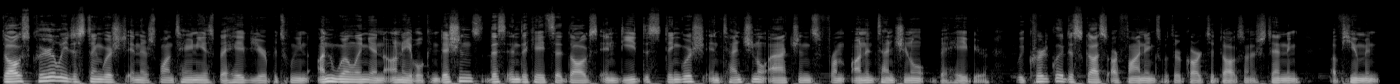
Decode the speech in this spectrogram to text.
Dogs clearly distinguished in their spontaneous behavior between unwilling and unable conditions. This indicates that dogs indeed distinguish intentional actions from unintentional behavior. We critically discuss our findings with regard to dogs' understanding of human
